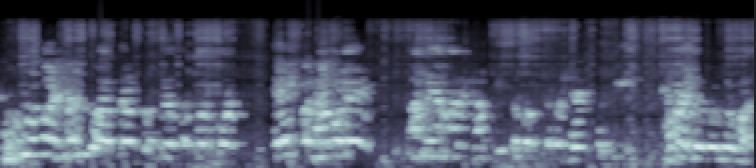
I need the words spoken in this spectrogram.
পুনর্বাসন এই কথা বলে আমি আমার সংক্ষিপ্ত বক্তব্য শেষ করছি। সবাইকে ধন্যবাদ।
